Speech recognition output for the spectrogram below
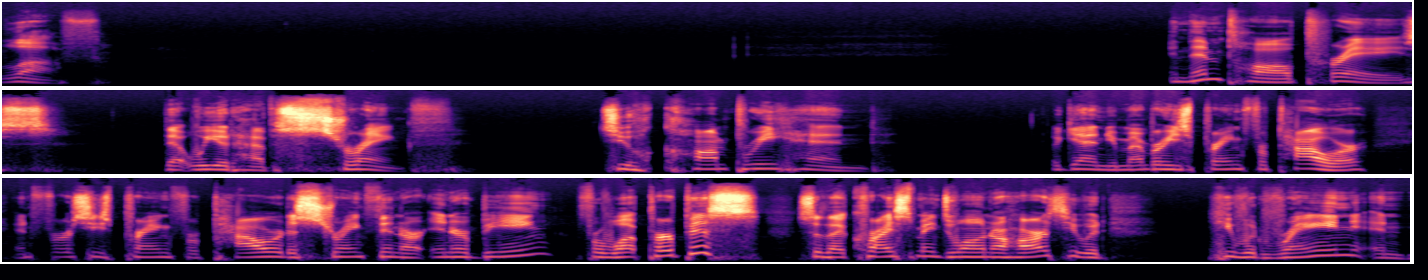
love. And then Paul prays that we would have strength to comprehend. Again, you remember he's praying for power. And first, he's praying for power to strengthen our inner being. For what purpose? So that Christ may dwell in our hearts. He would, he would reign and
